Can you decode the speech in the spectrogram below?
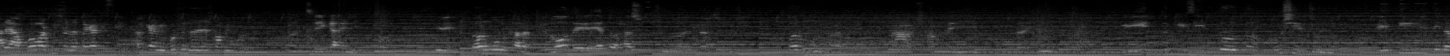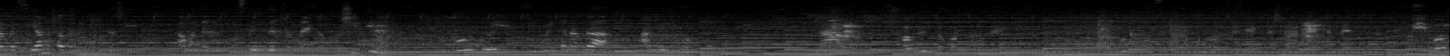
আরে আব্বা আমার বিশ হাজার টাকা দিচ্ছে কালকে আমি বসুন্ধরা শপিং করব। সেই কাহিনী। কিরে, তোর মন খারাপ? ওদের এত হাসি খুশি ওরা এত হাসি তোর মন খারাপ না, সামনে ঈদ তো কি? ঈদ তো তোর খুশির জন্য। এই তিরিশ দিন আমরা সিয়াম সাধনা করতেছি, আমাদের মুসলিমদের জন্য একটা খুশির দিন। ওই ওইখানে আমরা আনন্দিত না শপিং তো করতে হবে। একটা তুই বল,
